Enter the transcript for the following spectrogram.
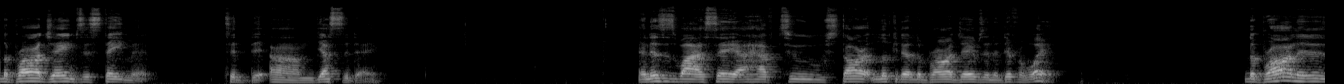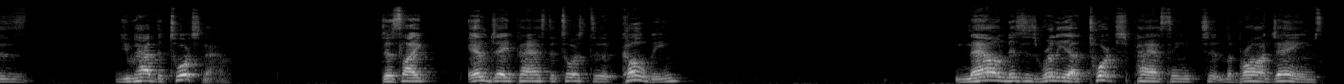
LeBron James's statement today, um, yesterday, and this is why I say I have to start looking at LeBron James in a different way. LeBron is, you have the torch now. Just like MJ passed the torch to Kobe. Now this is really a torch passing to LeBron James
